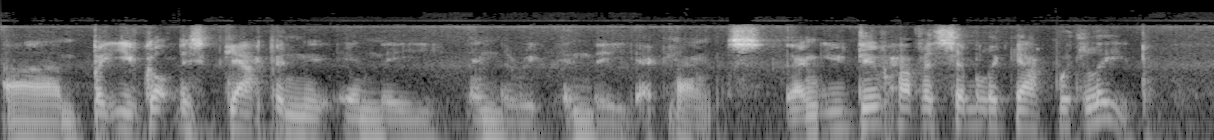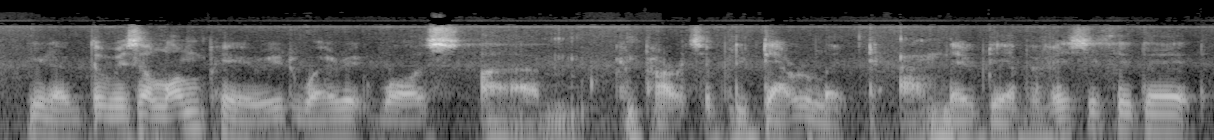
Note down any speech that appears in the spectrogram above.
Um, but you've got this gap in the in the in the in the accounts, and you do have a similar gap with Leap. You know, there was a long period where it was um, comparatively derelict, and nobody ever visited it,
